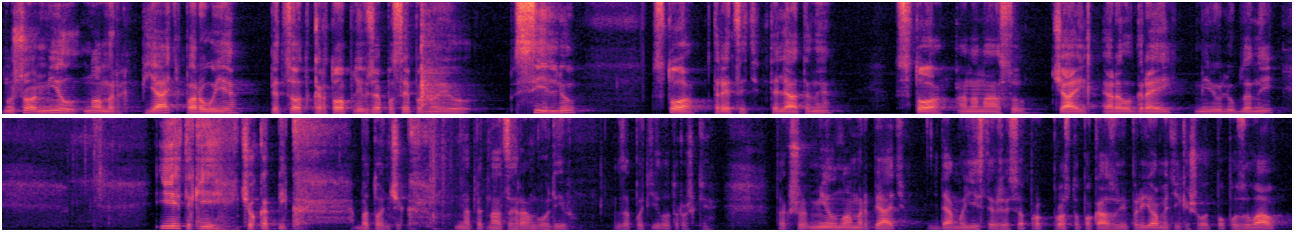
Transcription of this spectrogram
Ну що, міл номер 5 парує. 500 картоплі вже посипаною сіллю, 130 телятини, 100 ананасу, чай Ерл Грей, мій улюблений. І такий чокапік батончик на 15 грам вуглів. Запотіло трошки. Так що міл номер 5. Йдемо їсти, вже все просто показую прийоми, тільки що от попозував.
